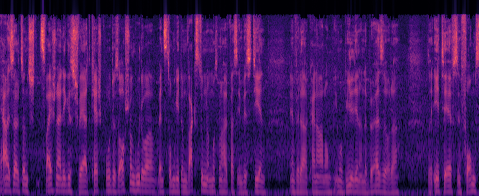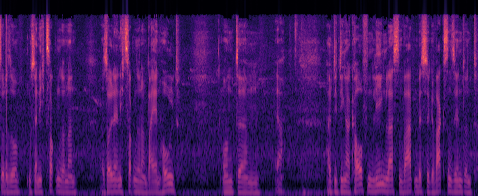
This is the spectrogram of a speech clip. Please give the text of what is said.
ja, ist halt so ein zweischneidiges Schwert. Cashquote ist auch schon gut, aber wenn es darum geht um Wachstum, dann muss man halt was investieren. Entweder, keine Ahnung, Immobilien an der Börse oder also ETFs in Fonds oder so. Muss ja nicht zocken, sondern, soll ja nicht zocken, sondern buy and hold. Und ähm, ja, halt die Dinger kaufen, liegen lassen, warten, bis sie gewachsen sind und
